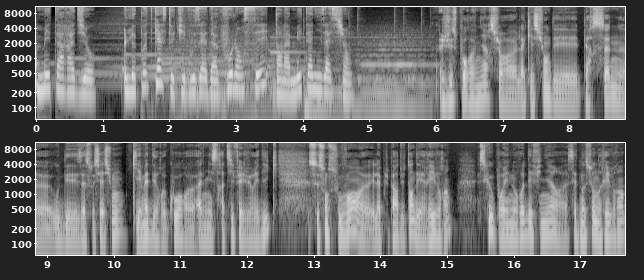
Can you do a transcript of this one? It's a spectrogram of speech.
Méta Radio, le podcast qui vous aide à vous lancer dans la méthanisation. Juste pour revenir sur euh, la question des personnes euh, ou des associations qui émettent des recours euh, administratifs et juridiques, ce sont souvent et la plupart du temps des riverains. Est-ce que vous pourriez nous redéfinir cette notion de riverain?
